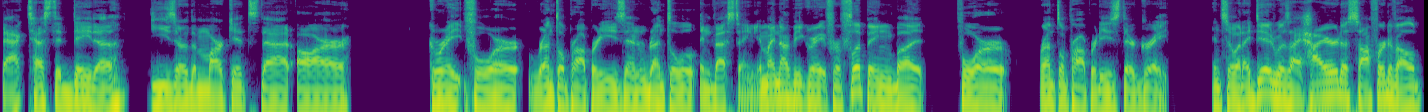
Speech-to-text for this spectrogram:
back tested data, these are the markets that are great for rental properties and rental investing. It might not be great for flipping, but for rental properties, they're great. And so what I did was I hired a software developer.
